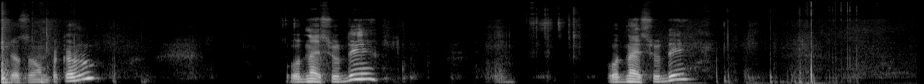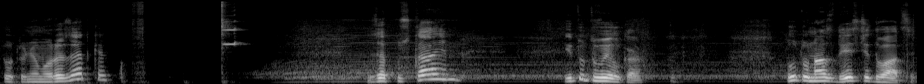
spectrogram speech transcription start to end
зараз я вам покажу. Одне сюди. Одне сюди. Тут у ньому розетка. Запускаємо. І тут вилка. Тут у нас 220.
